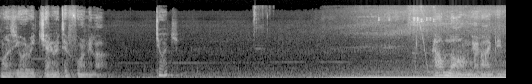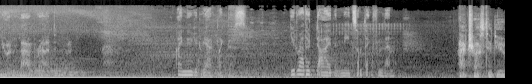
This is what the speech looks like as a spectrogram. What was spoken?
This was your regenerative formula. George? How long have I been your lab rat? I knew you'd react like this. You'd rather die than need something from them. I trusted you.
